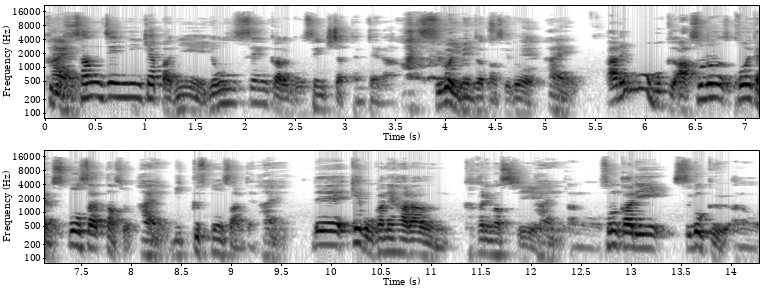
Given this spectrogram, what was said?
はい3000人キャパに4000から5000来ちゃったみたいな、すごいイベントだったんですけど、はい。あれも僕、あ、その講演会のスポンサーやったんですよ。はい。ビッグスポンサーみたいな。はい。で、結構お金払うん、かかりますし、はいあの、その代わり、すごく、あの、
